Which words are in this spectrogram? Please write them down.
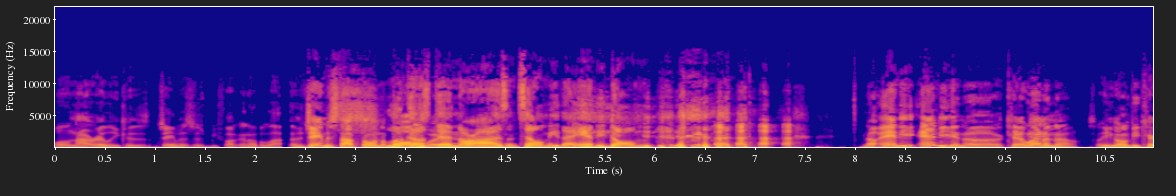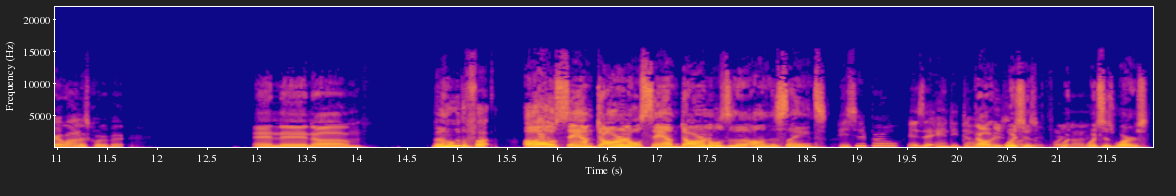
Well, not really, because Jameis just be fucking up a lot. If Jameis stopped throwing the ball. Look ball us away, dead in our eyes and tell me that Andy Dalton. no, Andy, Andy in uh, Carolina now, so he gonna be Carolina's quarterback. And then, um, now who the fuck? Oh, Sam Darnold. Sam Darnold's uh, on the Saints, Is it, bro? Is it Andy Dalton? no, he's which going is the 49ers. which is worse.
